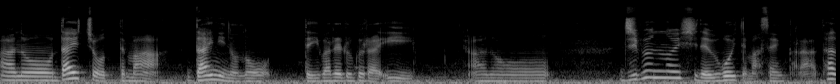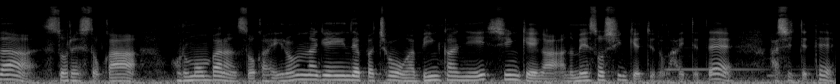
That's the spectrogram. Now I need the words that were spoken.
あの大腸ってまあ第二の脳って言われるぐらいあの自分の意思で動いてませんからただストレスとかホルモンバランスとかいろんな原因でやっぱ腸が敏感に神経があの迷走神経っていうのが入ってて走ってて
